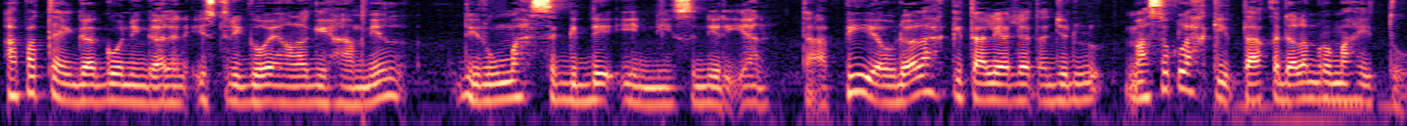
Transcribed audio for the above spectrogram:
apa tega gue ninggalin istri gue yang lagi hamil di rumah segede ini sendirian. Tapi ya udahlah kita lihat-lihat aja dulu. Masuklah kita ke dalam rumah itu.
